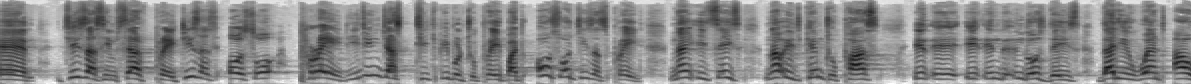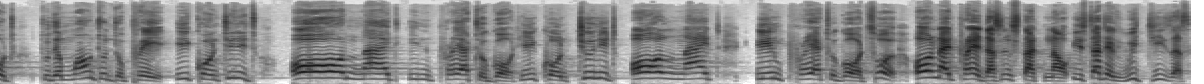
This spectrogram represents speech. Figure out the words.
uh, Jesus himself prayed. Jesus also prayed. He didn't just teach people to pray, but also Jesus prayed. Now it says, now it came to pass in, uh, in, in, in those days that he went out to the mountain to pray. He continued all night in prayer to God. He continued all night in prayer to God. So all night prayer doesn't start now. It started with Jesus.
